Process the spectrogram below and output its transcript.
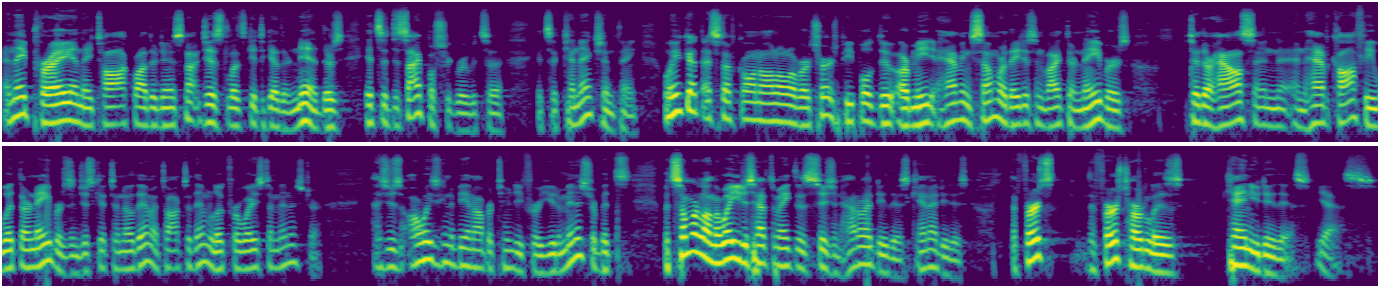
And they pray and they talk while they're doing it. it's not just let's get together and knit. There's it's a discipleship group. It's a it's a connection thing. Well we've got that stuff going on all over our church. People do are meet having somewhere they just invite their neighbors to their house and and have coffee with their neighbors and just get to know them and talk to them look for ways to minister. There's always going to be an opportunity for you to minister but but somewhere along the way you just have to make the decision how do i do this? Can i do this? The first the first hurdle is can you do this? Yes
